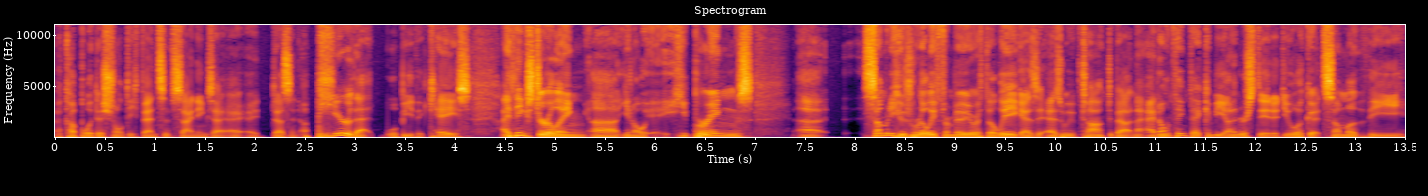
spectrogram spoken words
a couple additional defensive signings, I, I, it doesn't appear that will be the case. I think Sterling, uh, you know, he brings. Uh, somebody who's really familiar with the league, as as we've talked about, and I don't think that can be understated. You look at some of the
